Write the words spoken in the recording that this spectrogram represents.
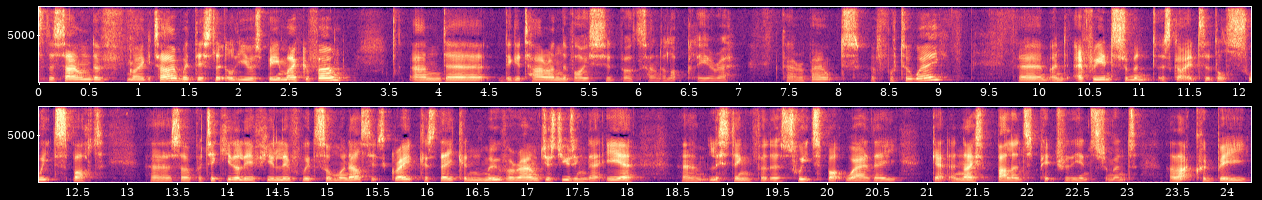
That's the sound of my guitar with this little USB microphone and uh, the guitar and the voice should both sound a lot clearer. They're about a foot away um, and every instrument has got its little sweet spot uh, so particularly if you live with someone else it's great because they can move around just using their ear um, listening for the sweet spot where they get a nice balanced picture of the instrument. Now that could be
